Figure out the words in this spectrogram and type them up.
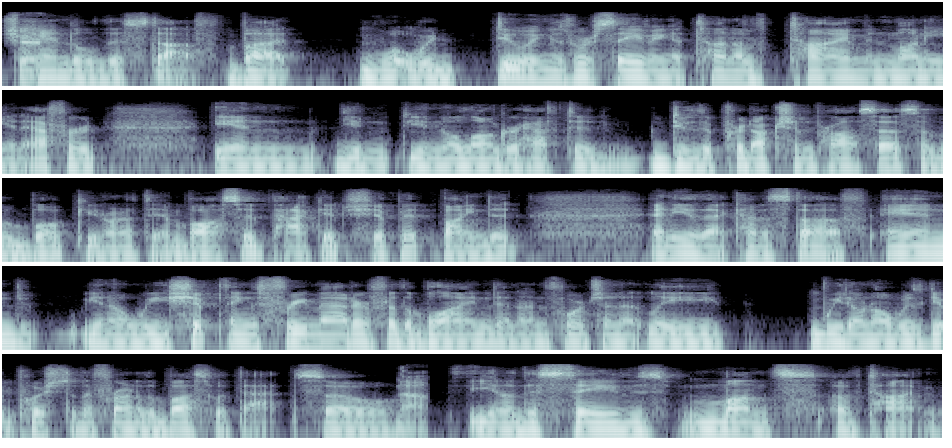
sure. handle this stuff. But what we're doing is we're saving a ton of time and money and effort in you you no longer have to do the production process of a book. You don't have to emboss it, pack it, ship it, bind it, any of that kind of stuff. And you know, we ship things free matter for the blind, and unfortunately, we don't always get pushed to the front of the bus with that. So, no. you know, this saves months of time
